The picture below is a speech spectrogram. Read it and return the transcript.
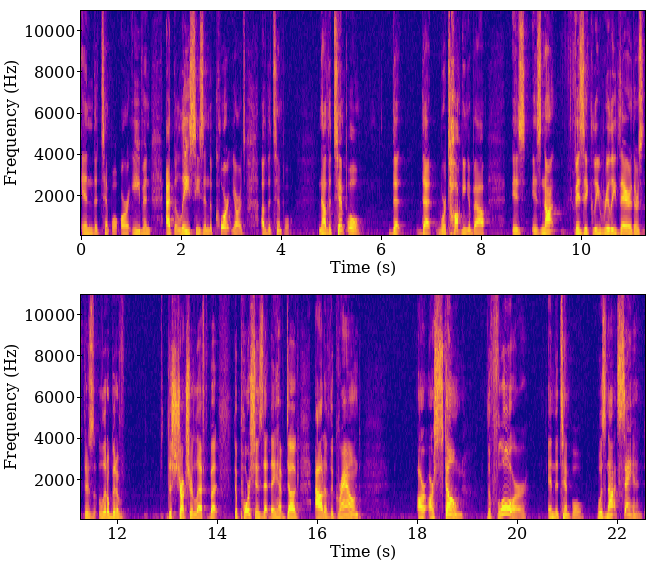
in the temple, or even at the least, he's in the courtyards of the temple. Now, the temple that, that we're talking about is, is not physically really there. There's, there's a little bit of the structure left, but the portions that they have dug out of the ground are, are stone. The floor in the temple was not sand.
